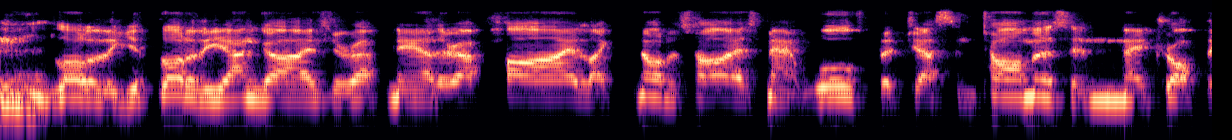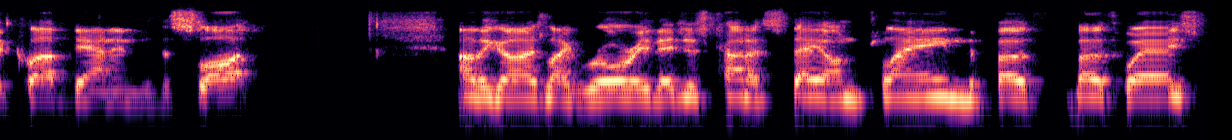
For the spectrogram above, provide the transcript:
lot of the lot of the young guys are up now. They're up high, like not as high as Matt Wolff, but Justin Thomas, and they drop the club down into the slot. Other guys like Rory, they just kind of stay on plane the both both ways,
